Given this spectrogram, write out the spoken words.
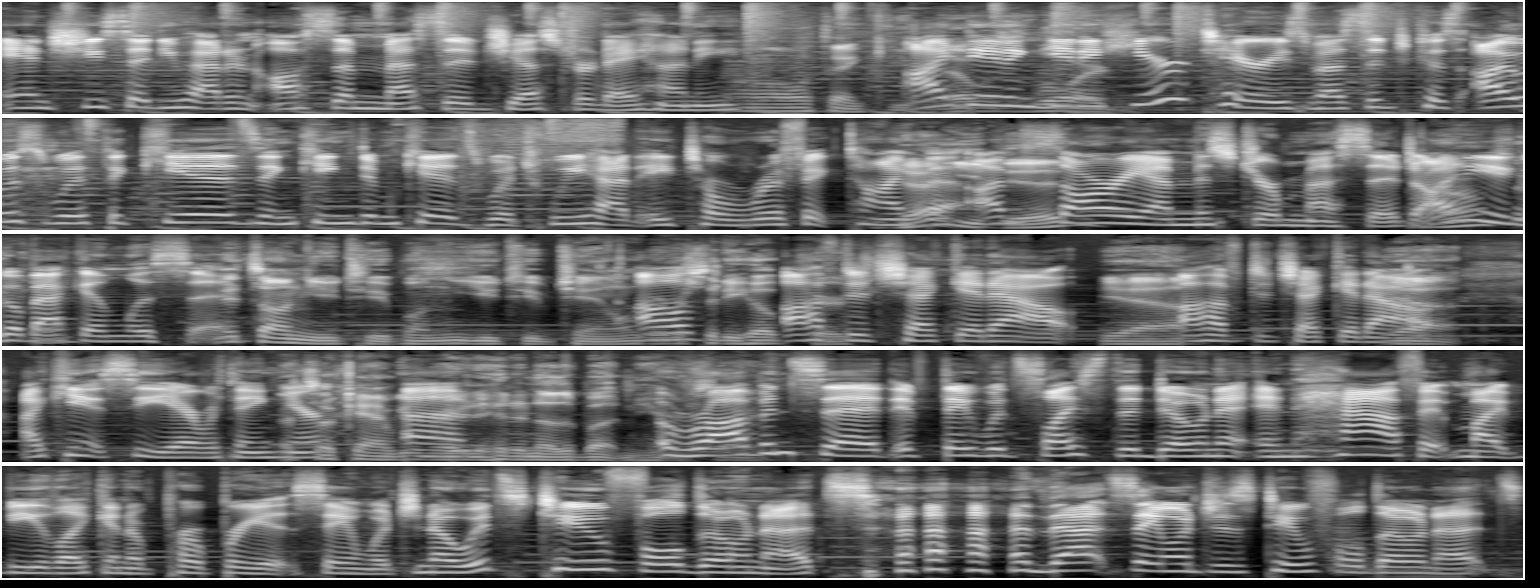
And she said you had an awesome message yesterday, honey. Oh, thank you. I That didn't get to hear Terry's message because I was with the kids and Kingdom Kids, which we had a terrific time. Yeah, but I'm did. sorry I missed your message. I need to go okay. back and listen. It's on YouTube on the YouTube channel, River I'll, City Hope I'll have to check it out. Yeah. I'll have to check it out. Yeah. I can't see everything That's here. okay. I'm getting ready to Um, hit another button here. Robin said if they would slice the donut in half, it might be like an appropriate sandwich. No, it's two full donuts. that sandwich is two full donuts.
